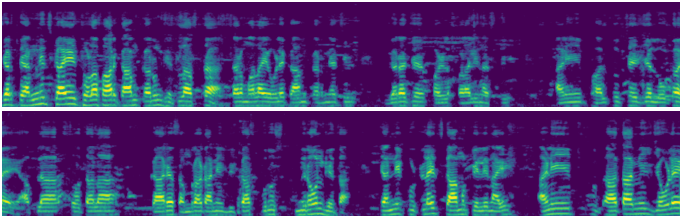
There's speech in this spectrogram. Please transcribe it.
जर त्यांनीच काही थोडाफार काम करून घेतलं असता तर मला एवढे काम करण्याची गरज पड पडाली नसती. आणि फालतूचे जे लोक आहे आपला स्वतःला कार्यसम्राट आणि विकास पुरुष मिरवून घेतात त्यांनी कुठलेच काम केले नाही. आणि आता मी जेवढे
